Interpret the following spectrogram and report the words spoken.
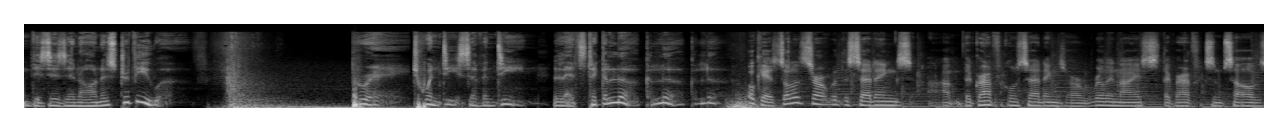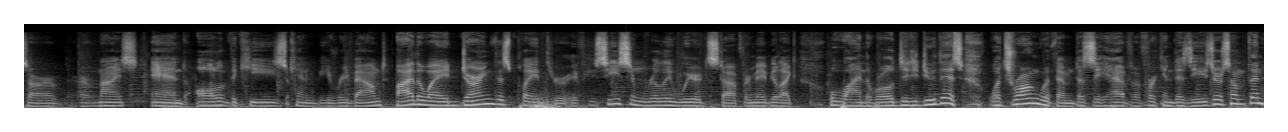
This is an honest review of Prey 2017. Let's take a look, look, look. Okay, so let's start with the settings. Um, the graphical settings are really nice. The graphics themselves are, are nice, and all of the keys can be rebound. By the way, during this playthrough, if you see some really weird stuff, or maybe like, well, why in the world did he do this? What's wrong with him? Does he have a freaking disease or something?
